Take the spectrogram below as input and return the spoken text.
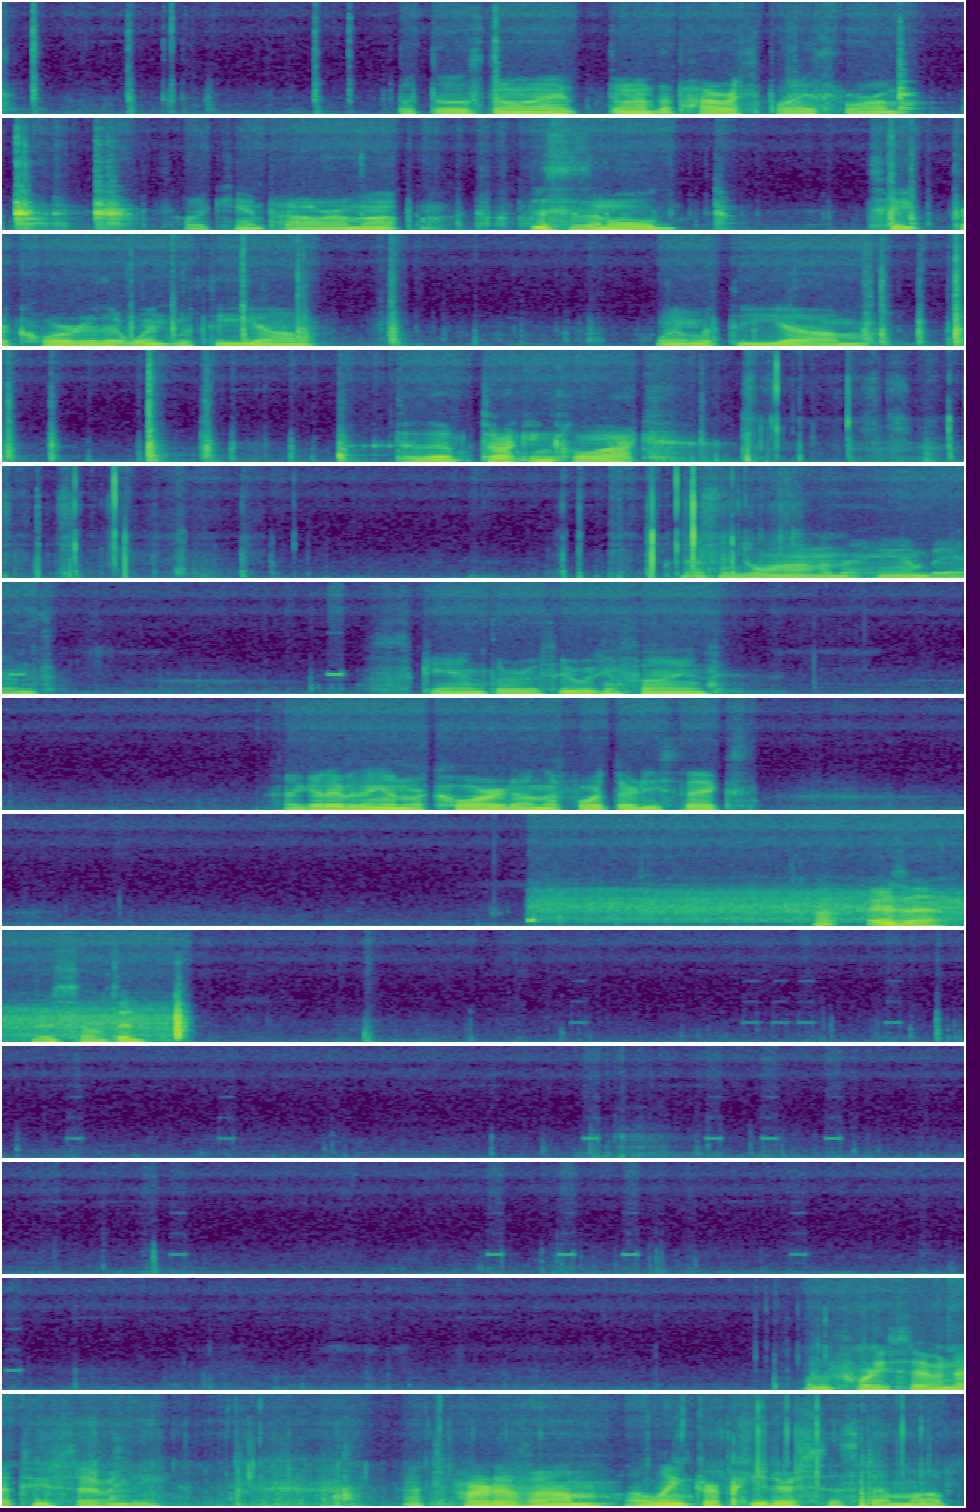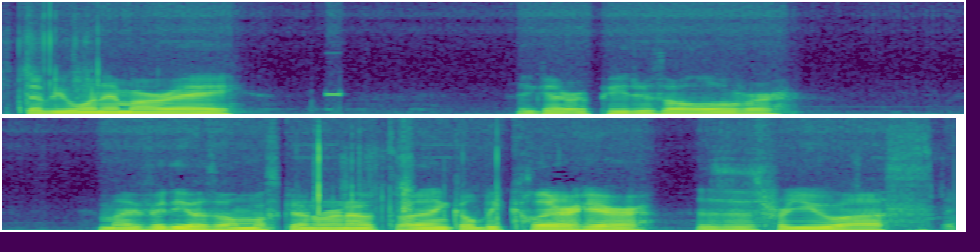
but those don't, I don't have the power supplies for them, so I can't power them up. This is an old tape recorder that went with the, um, went with the, um, the talking clock. Nothing going on in the ham bands scan through, see what we can find. I got everything on record on the 436. Oh, uh, there's a, there's something. One forty-seven two seventy. That's part of um, a linked repeater system, a W1MRA. They got repeaters all over. My video is almost gonna run out, so I think it'll be clear here. This is for you, uh,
